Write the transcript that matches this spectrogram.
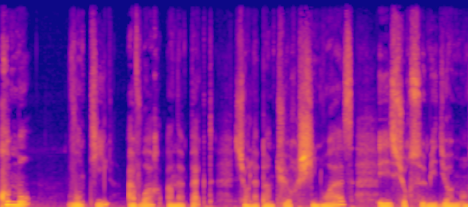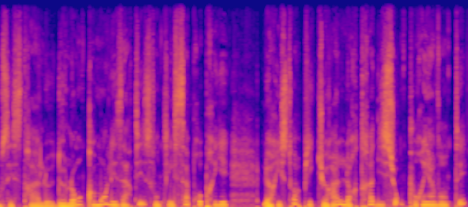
comment vont-ils avoir un impact sur la peinture chinoise et sur ce médium ancestral de l'an. Comment les artistes vont-ils s'approprier leur histoire picturale, leur tradition pour réinventer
